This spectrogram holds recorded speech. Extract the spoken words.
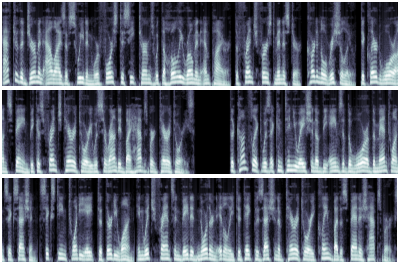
After the German allies of Sweden were forced to seek terms with the Holy Roman Empire, the French First Minister, Cardinal Richelieu, declared war on Spain because French territory was surrounded by Habsburg territories. The conflict was a continuation of the aims of the War of the Mantuan Succession 1628 in which France invaded northern Italy to take possession of territory claimed by the Spanish Habsburgs.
